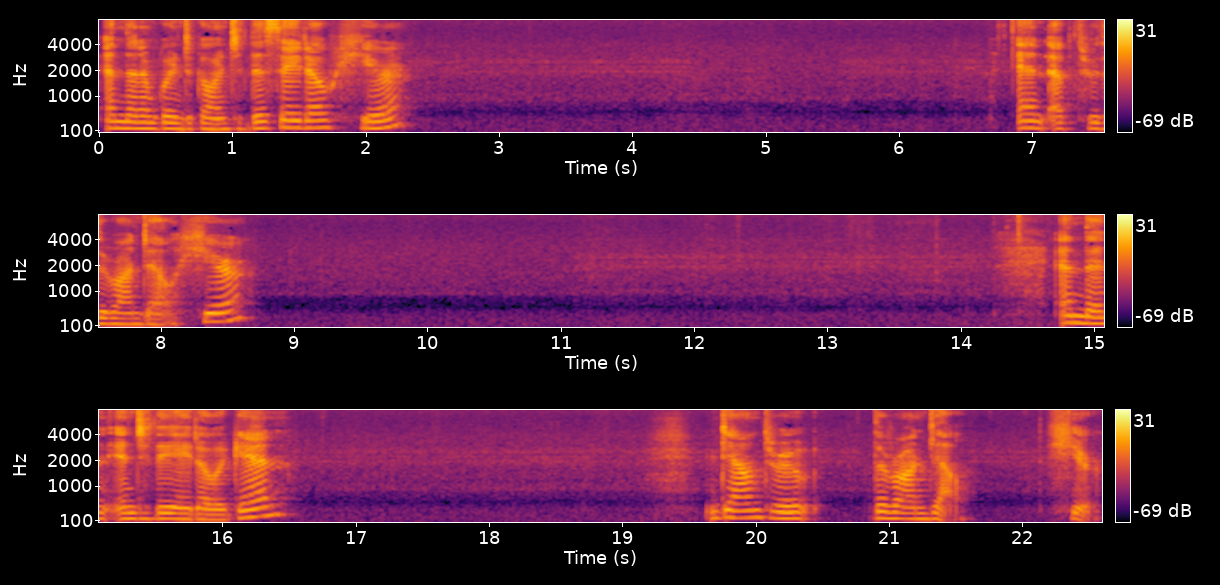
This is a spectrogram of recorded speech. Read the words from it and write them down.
and then I'm going to go into this 8 here, and up through the rondelle here, and then into the 8 again, down through the rondelle here.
